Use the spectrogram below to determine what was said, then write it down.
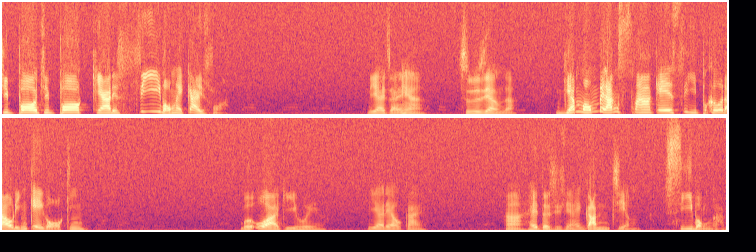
一步一步行入死亡的界线，你还知影？是不是这样子啊？阎王要人三加四，不可留人过五更，无活的机会啊！你要了解啊，迄就是啥？迄癌症，死亡癌。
